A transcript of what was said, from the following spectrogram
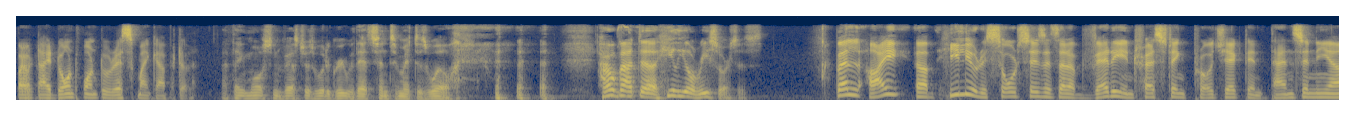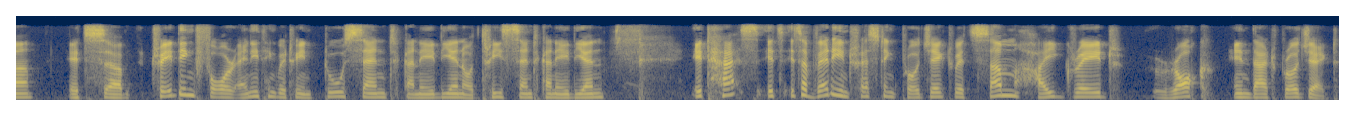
but I don't want to risk my capital. I think most investors would agree with that sentiment as well. How about uh, Helio Resources? Well, I uh, Helio Resources is a very interesting project in Tanzania. It's uh, trading for anything between two cent Canadian or three cent Canadian. It has it's it's a very interesting project with some high grade rock in that project.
